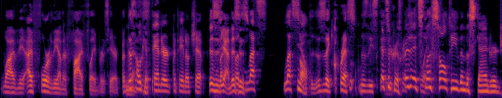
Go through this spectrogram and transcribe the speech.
Well, I have, the, I have four of the other five flavors here, but this Yeah. is Okay. a standard potato chip. This is, but- yeah, this but is, less less Yeah. salted. This is a crisp. This is the standard it's a crisp. It- It's flavor. less salty than the standard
